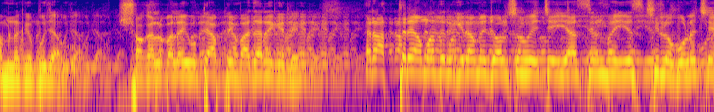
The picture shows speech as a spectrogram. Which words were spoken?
আপনাকে বুঝাবো। সকালবেলায় উঠে আপনি বাজারে গেলেন। রাত্রে আমাদের গ্রামে জলসা হয়েছে, ইয়াসিন ভাই এসছিল, বলেছে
